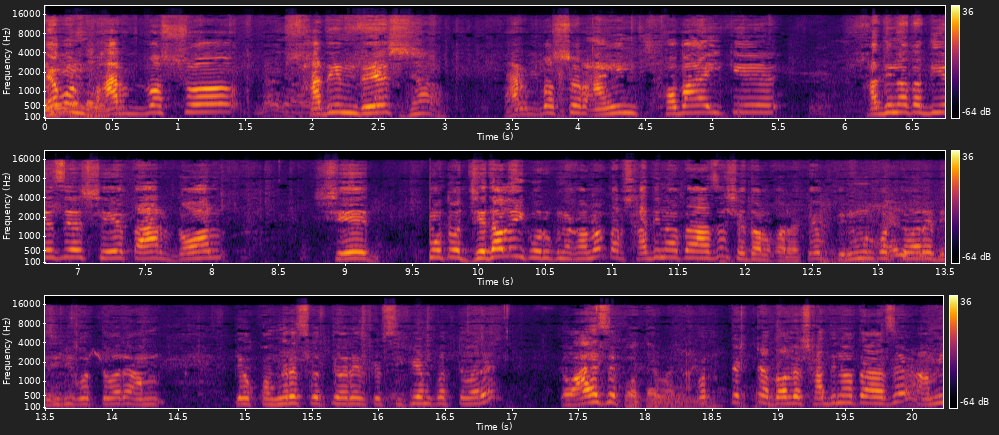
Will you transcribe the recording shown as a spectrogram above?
দেখুন ভারতবর্ষ স্বাধীন দেশ। ভারতবর্ষের আইন সবাইকে স্বাধীনতা দিয়েছে সে তার দল সে মতো যে দলই করুক না কেন তার স্বাধীনতা আছে সে দল করে। কেউ তৃণমূল করতে পারে বিজেপি করতে পারে কেউ কংগ্রেস করতে পারে কেউ সিপিএম করতে পারে কেউ আইএসএফ করতে পারে। প্রত্যেকটা দলের স্বাধীনতা আছে আমি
